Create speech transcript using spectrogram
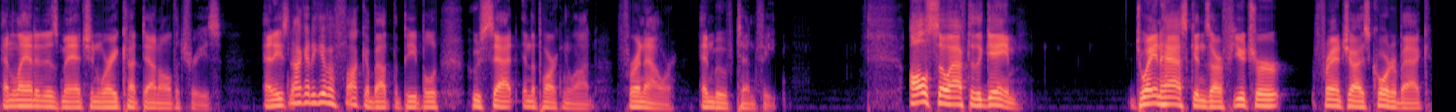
And land at his mansion where he cut down all the trees. And he's not going to give a fuck about the people who sat in the parking lot for an hour and moved 10 feet. Also, after the game, Dwayne Haskins, our future franchise quarterback,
